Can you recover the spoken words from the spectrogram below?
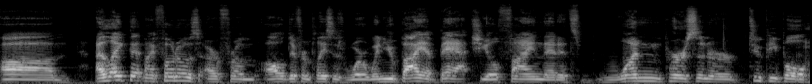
Um, I like that my photos are from all different places. Where when you buy a batch, you'll find that it's one person or two people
